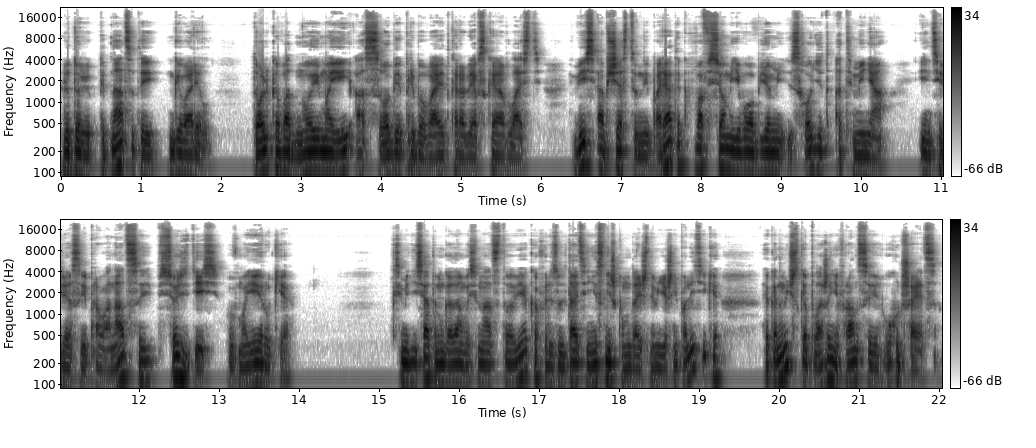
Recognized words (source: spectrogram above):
Людовик XV говорил «Только в одной моей особе пребывает королевская власть. Весь общественный порядок во всем его объеме исходит от меня. Интересы и права нации – все здесь, в моей руке. К 70-м годам XVIII века в результате не слишком удачной внешней политики экономическое положение Франции ухудшается.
